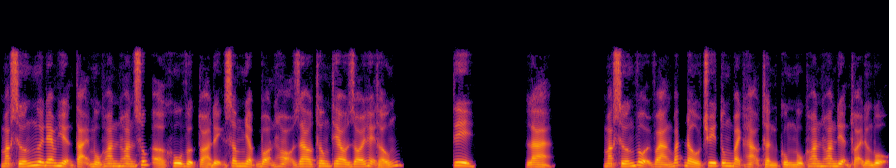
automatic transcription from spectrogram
Mặc sướng ngươi đem hiện tại mục hoan hoan xúc ở khu vực tỏa định xâm nhập bọn họ giao thông theo dõi hệ thống. Ti. Là. Mặc sướng vội vàng bắt đầu truy tung bạch hạo thần cùng mục hoan hoan điện thoại đường bộ.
